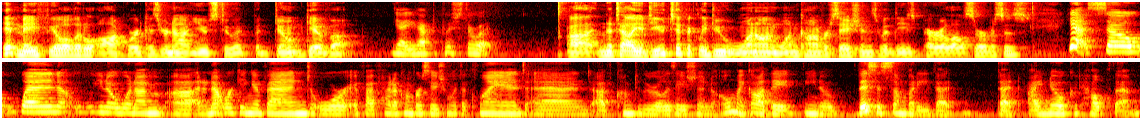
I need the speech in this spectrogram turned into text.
it may feel a little awkward because you're not used to it, but don't give up. Yeah, you have to push through it. Uh, Natalia, do you typically do one on one conversations with these parallel services? Yeah, so when you know when I'm uh, at a networking event or if I've had a conversation with a client and I've come to the realization, oh my God, they you know this is somebody that that I know could help them,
